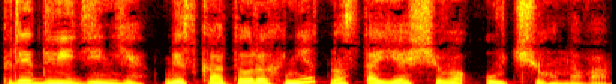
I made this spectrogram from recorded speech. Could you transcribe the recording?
предвидения, без которых нет настоящего ученого.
